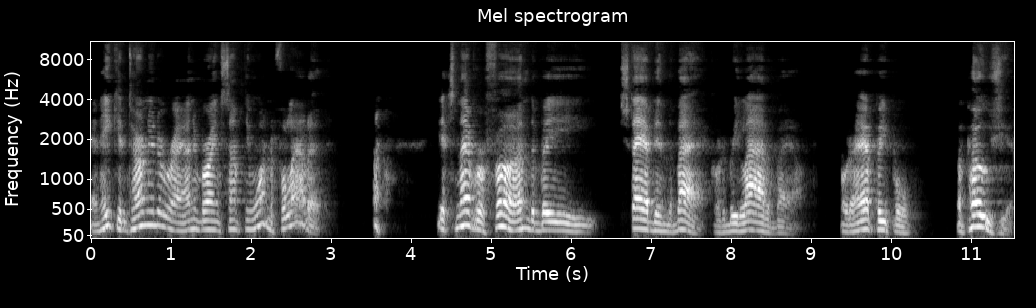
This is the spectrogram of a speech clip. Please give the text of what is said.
and he can turn it around and bring something wonderful out of it. It's never fun to be stabbed in the back or to be lied about or to have people oppose you.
